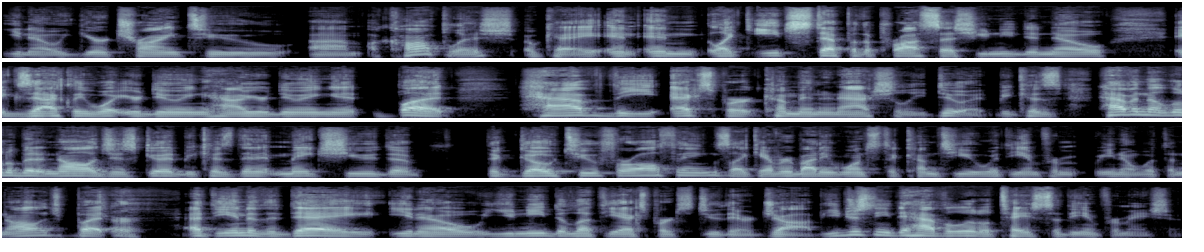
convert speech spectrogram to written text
you know you're trying to um, accomplish okay and and like each step of the process you need to know exactly what you're doing how you're doing it but have the expert come in and actually do it because having that little bit of knowledge is good because then it makes you the the go-to for all things like everybody wants to come to you with the inform you know with the knowledge but Sure. at the end of the day you know you need to let the experts do their job you just need to have a little taste of the information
